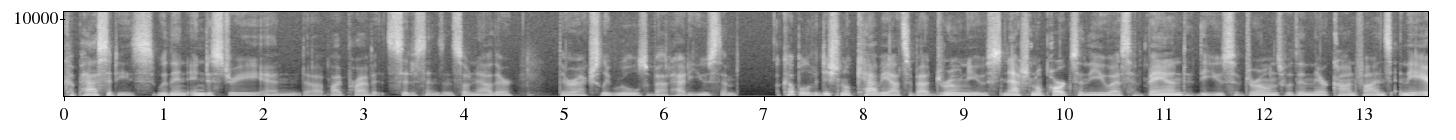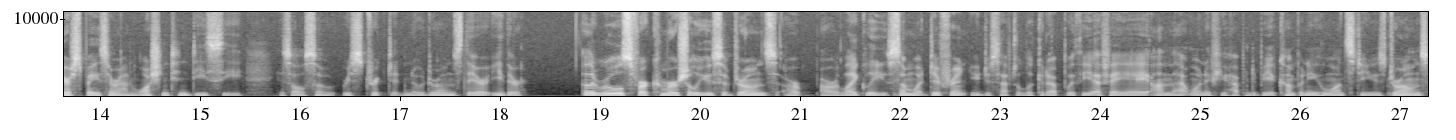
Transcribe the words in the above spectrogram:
capacities within industry and uh, by private citizens. And so now there are actually rules about how to use them. A couple of additional caveats about drone use. National parks in the U.S. have banned the use of drones within their confines, and the airspace around Washington, D.C. is also restricted. No drones there either. The rules for commercial use of drones are, are likely somewhat different. You just have to look it up with the FAA on that one if you happen to be a company who wants to use drones.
